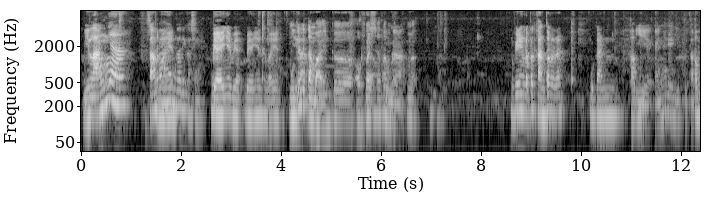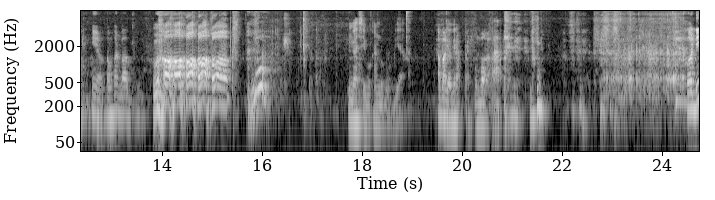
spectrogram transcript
bilangnya sampai Tambahin. enggak dikasih Biayanya biaya, biayanya ditambahin. mungkin Iya. ditambahin ke office atau enggak. enggak Mungkin yang dapat kantor kan? Bukan kamu. iya kayaknya kayak gitu tapi Kamu iya, kamu kan babu. enggak sih bukan dulu dia Apa? geografer pembokat Kalau di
